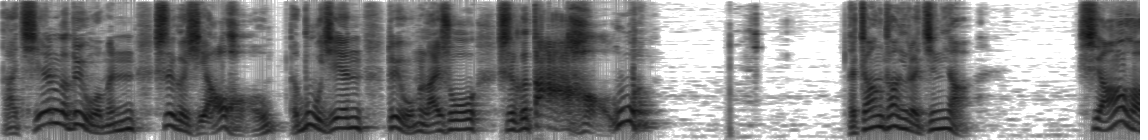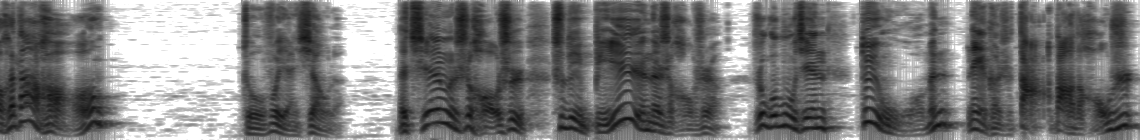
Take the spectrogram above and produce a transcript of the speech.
他签了对我们是个小好，他不签对我们来说是个大好啊！那张汤有点惊讶：“小好和大好？”主父偃笑了：“那签了是好事，是对别人那是好事啊。”如果不签，对我们那可是大大的好事。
